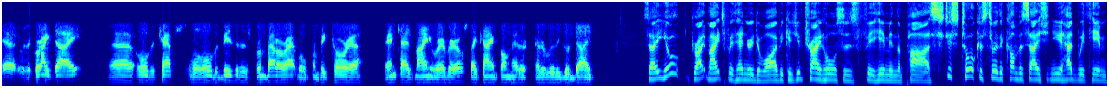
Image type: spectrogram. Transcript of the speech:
Uh, it was a great day. Uh, all the chaps, well, all the visitors from Ballarat, well, from Victoria and Tasmania, wherever else they came from, had a, had a really good day. So you're great mates with Henry Dwyer because you've trained horses for him in the past. Just talk us through the conversation you had with him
